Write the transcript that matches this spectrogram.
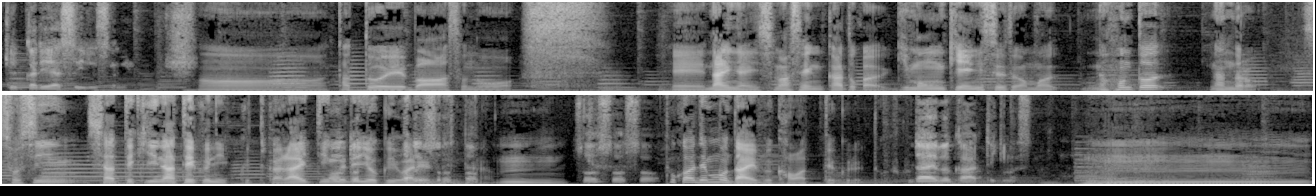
結果出やすいですよね。あー。例えばその、えー何々しませんかとか疑問形にするとかもうな本当なんだろう。初心者的なテクニックっていうかライティングでよく言われるみたいな。そうんそうそうそう。とかでもだいぶ変わってくると。だいぶ変わってきます。うーん。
